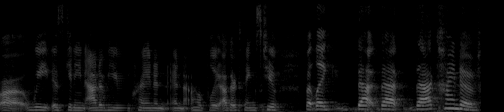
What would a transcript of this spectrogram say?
uh, wheat is getting out of Ukraine and, and hopefully other things too. But like that that that kind of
